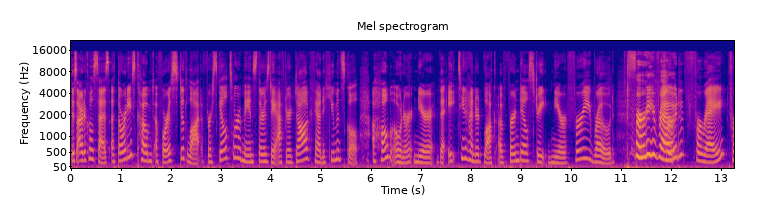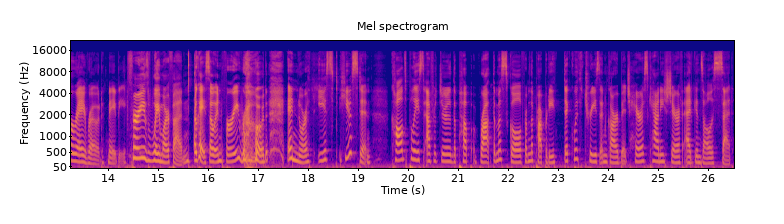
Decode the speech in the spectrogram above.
this article says authorities combed a forested lot for skeletal remains Thursday after a dog found a human skull. A homeowner near the 1800 block of Ferndale Street near Furry Road. Furry Road. Fur- Foray? Foray Road, maybe. Furry is way more fun. Okay, so in Furry Road in Northeast Houston, called police after the pup brought them a skull from the property thick with trees and garbage, Harris County Sheriff Ed Gonzalez said.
